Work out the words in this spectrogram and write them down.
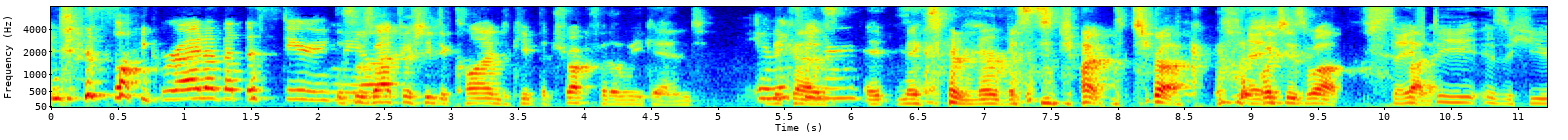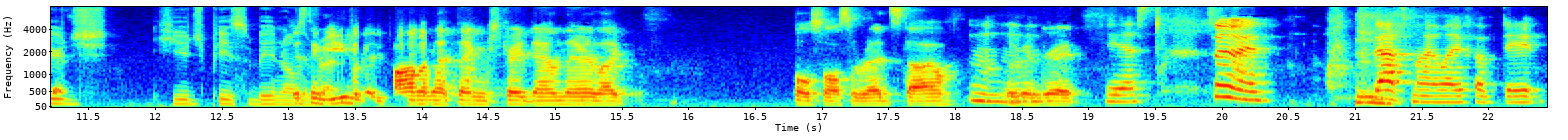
just like right up at the steering This wheel. was after she declined to keep the truck for the weekend it because nervous. it makes her nervous to drive the truck, which is well. Safety is a huge, huge piece of being on Just the think road. you'd have been bombing that thing straight down there like full salsa red style. Mhm. Would have been great. Yes. So anyway, that's my life update.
